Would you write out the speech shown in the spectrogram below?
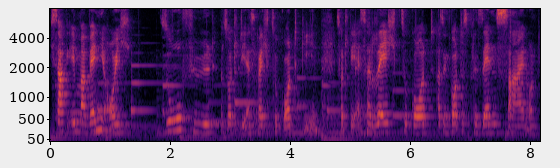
Ich sage immer, wenn ihr euch so fühlt, dann solltet ihr erst recht zu Gott gehen. Solltet ihr erst recht zu Gott, also in Gottes Präsenz sein und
